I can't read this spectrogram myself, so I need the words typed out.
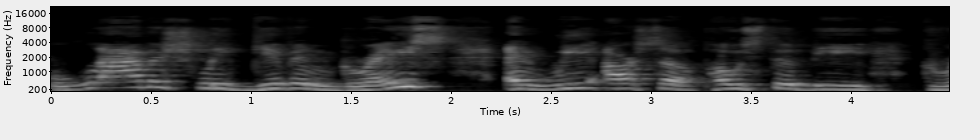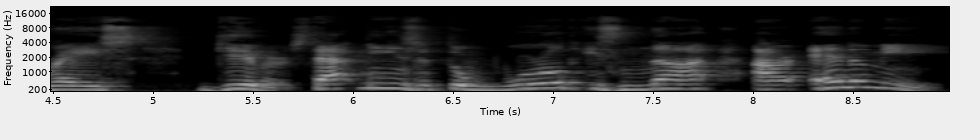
lavishly given grace, and we are supposed to be grace givers. That means that the world is not our enemy.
